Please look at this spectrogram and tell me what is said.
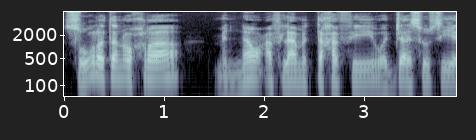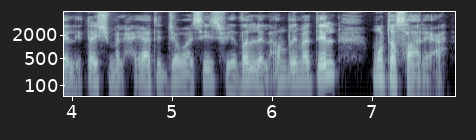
صورة أخرى من نوع أفلام التخفي والجاسوسية لتشمل حياة الجواسيس في ظل الأنظمة المتصارعة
